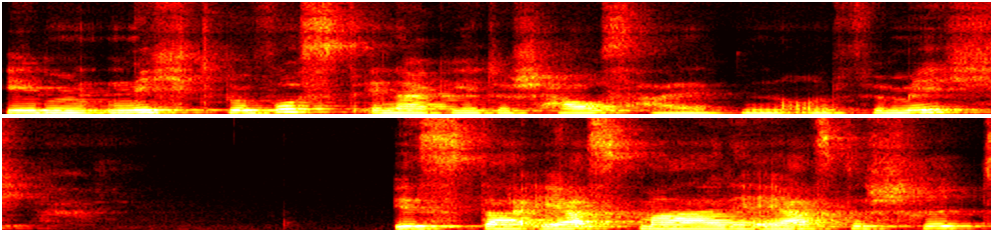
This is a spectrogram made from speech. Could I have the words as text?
eben nicht bewusst energetisch haushalten. Und für mich ist da erst mal der 1. Schritt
